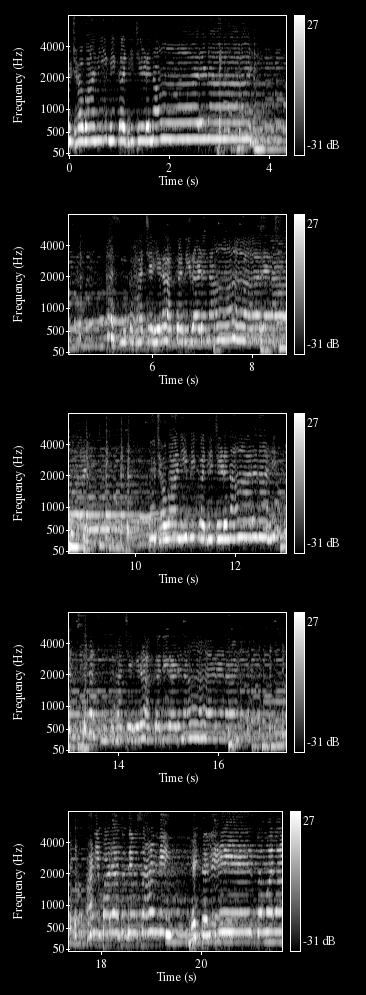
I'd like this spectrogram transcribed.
तुझ्या वाणी मी कधी चिडणार नाही. हसमुख हा चेहरा कधी रडणार नाही. तुझ्या वाणी मी कधी चिडणार नाही. हसमुख हा चेहरा कधी रडणार नाही. आणि बऱ्याच दिवसांनी भेटलीस मला.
